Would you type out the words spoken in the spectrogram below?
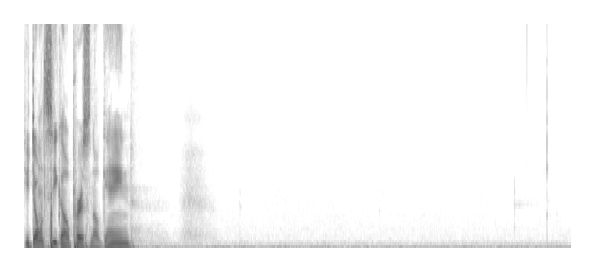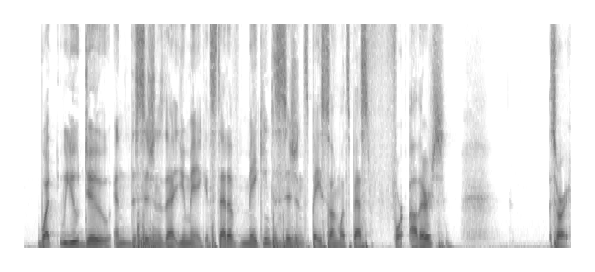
You don't seek out personal gain. What you do and the decisions that you make, instead of making decisions based on what's best for others, sorry,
